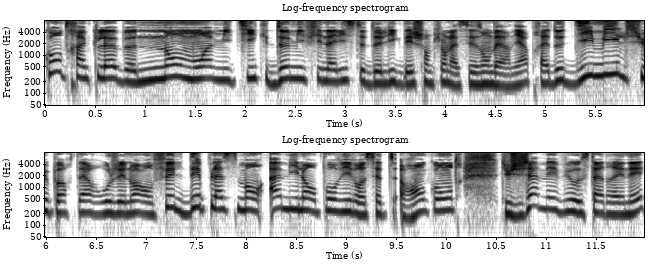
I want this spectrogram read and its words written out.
contre un club non moins mythique, demi-finaliste de Ligue des Champions la saison dernière. Près de 10 000 supporters rouges et noirs ont fait le déplacement à Milan pour vivre cette rencontre du jamais vu au Stade Rennais.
